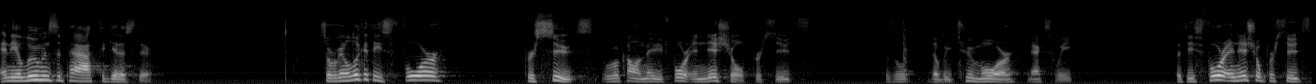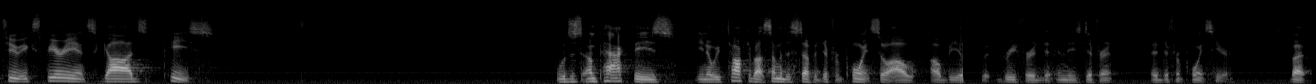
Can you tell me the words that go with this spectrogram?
And he illumines the path to get us there. So we're going to look at these four pursuits. We'll call them maybe four initial pursuits, because we'll, there'll be two more next week. But these four initial pursuits to experience God's peace. We'll just unpack these. You know, we've talked about some of this stuff at different points, so I'll, I'll be a bit briefer in these different, at different points here. But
